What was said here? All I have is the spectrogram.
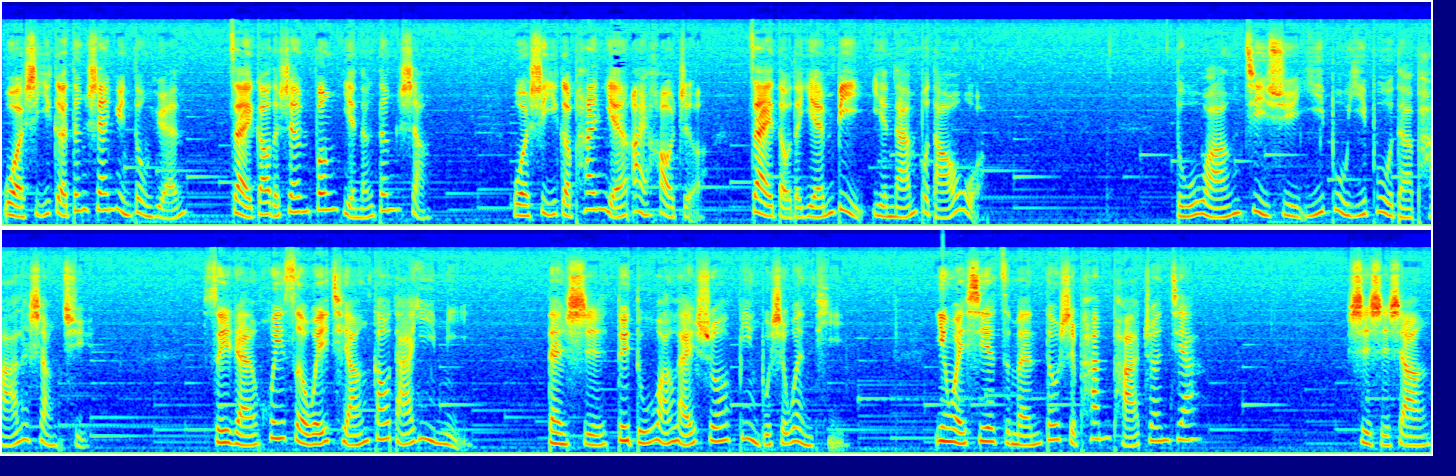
我是一个登山运动员，再高的山峰也能登上。我是一个攀岩爱好者，再陡的岩壁也难不倒我。毒王继续一步一步地爬了上去。虽然灰色围墙高达一米，但是对毒王来说并不是问题。因为蝎子们都是攀爬专家。事实上，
